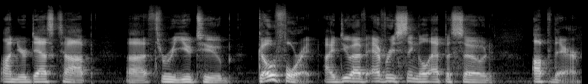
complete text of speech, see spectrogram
on your desktop uh, through YouTube, go for it. I do have every single episode up there.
